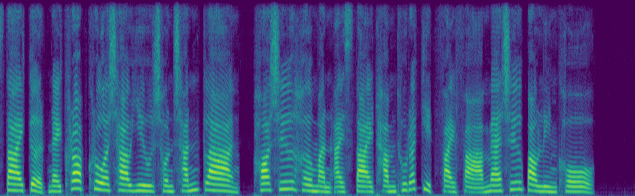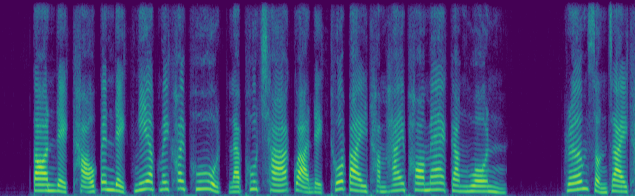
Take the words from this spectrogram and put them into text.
สไตน์เกิดในครอบครัวชาวยิวชนชั้นกลาง พ่อชื่อเฮอร์มันไอสไตน์ทำธุรกิจไฟฟ้าแม่ชื่อเปาลินโค ตอนเด็กเขาเป็นเด็กเงียบไม่ค่อยพูด และพูดช้ากว่าเด็กทั่วไปทำให้พ่อแม่กังวล เริ่มสนใจค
